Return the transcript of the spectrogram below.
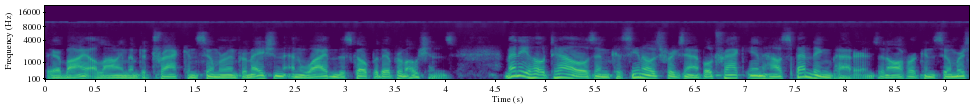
thereby allowing them to track consumer information and widen the scope of their promotions. Many hotels and casinos, for example, track in-house spending patterns and offer consumers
